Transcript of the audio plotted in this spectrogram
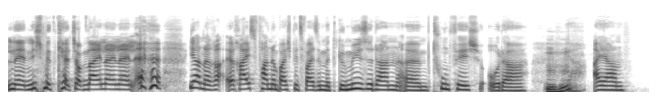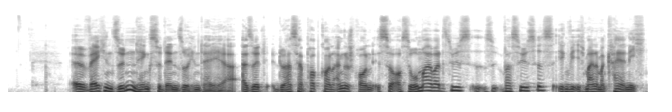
ne, nicht mit Ketchup, nein, nein, nein. ja, eine Reispfanne beispielsweise mit Gemüse dann, ähm, Thunfisch oder ja, Eiern. Äh, welchen Sünden hängst du denn so hinterher? Also du hast ja Popcorn angesprochen. Isst du auch so mal was, Süß, was Süßes? Irgendwie, ich meine, man kann ja nicht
